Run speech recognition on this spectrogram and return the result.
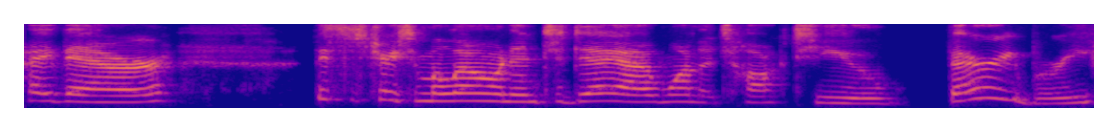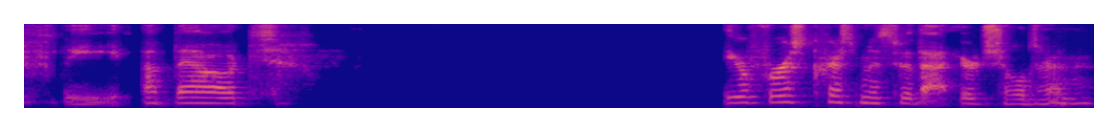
Hi there. This is Tracy Malone, and today I want to talk to you very briefly about your first Christmas without your children.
